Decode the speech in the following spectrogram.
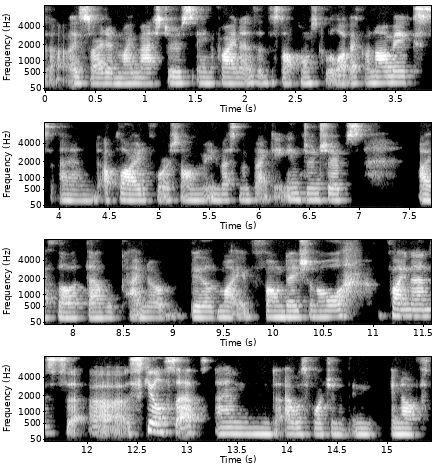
uh, I started my master's in finance at the Stockholm School of Economics and applied for some investment banking internships. I thought that would kind of build my foundational finance uh, skill set, and I was fortunate in, enough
